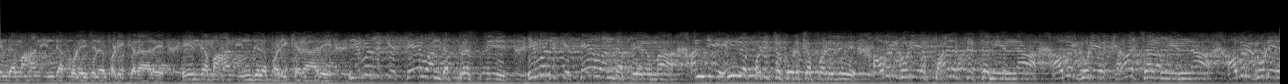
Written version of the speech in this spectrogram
எந்த மகன் இந்த காலேஜில் படிக்கிறாரு. எந்த மகன் இந்திர படிக்கிறாரு. இவருக்கு தேவை அந்த பிரஸ்டீஜ் இவருக்கு தேவை அந்த பெருமை அங்கே என்ன படித்து கொடுக்கப்படுது? அவர்களுடைய பாடத்திட்டம் என்ன? அவர்களுடைய கலாச்சாரம் என்ன? அவர்களுடைய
